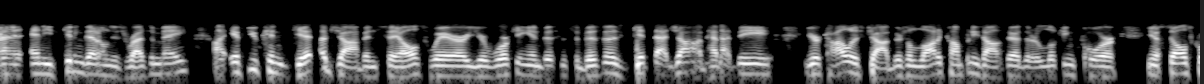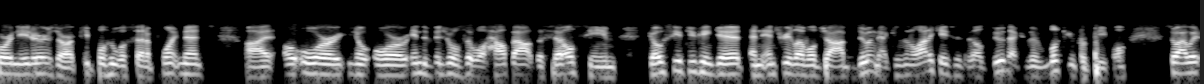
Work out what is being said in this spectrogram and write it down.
and, and he's getting that on his resume. Uh, if you can get a job in sales where you're working in business to business, get that job. Have that be your college job. There's a lot of companies out there that are looking for, you know, sales coordinators or people who will set appointments, uh, or, you know, or individuals that will help out the sales team. Go see if you can get an entry level job doing that, because in a lot of cases they'll do that because they're looking for people. So I would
